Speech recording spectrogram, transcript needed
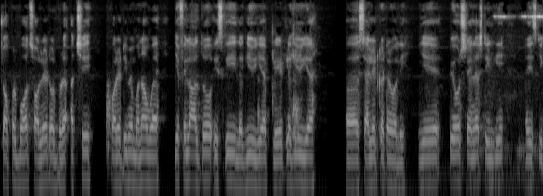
چاپر بہت سالڈ اور بڑے اچھی کوالٹی میں بنا ہوا ہے۔ یہ فی الحال تو اس کی لگی ہوئی ہے پلیٹ لگی ہوئی ہے سیلڈ کٹر والی۔ یہ پیور اسٹینلیس اسٹیل کی اس کی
